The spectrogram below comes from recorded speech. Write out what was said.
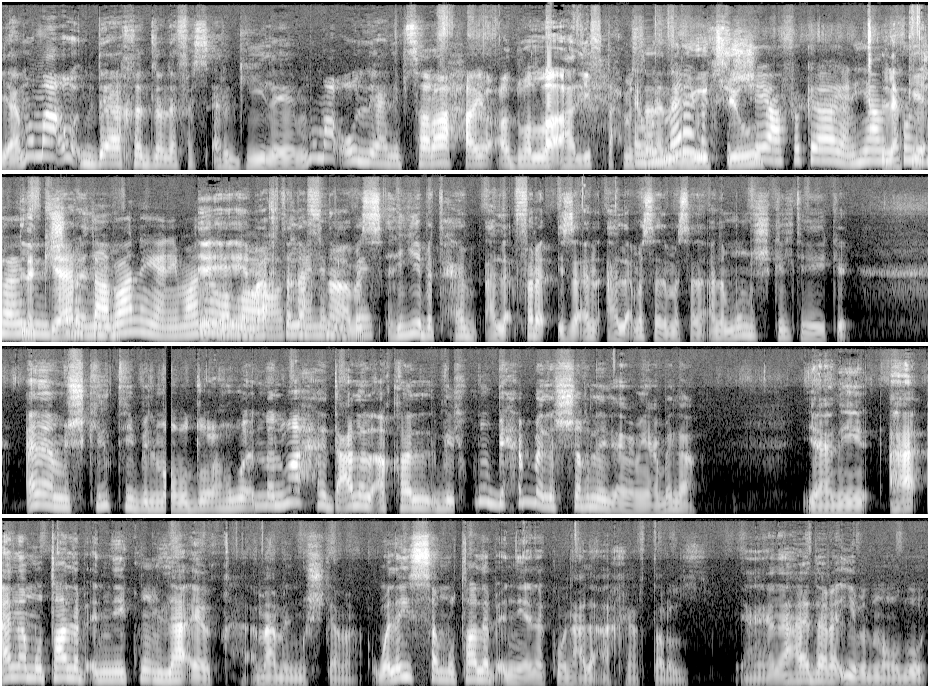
يعني مو معقول بده ياخذ له نفس أرجيلة مو معقول يعني بصراحة يقعد والله قال يفتح مثلا اليوتيوب. الشيء على فكرة يعني هي عم تكون جاية لك رنيم- تعبانة يعني ما إيه إيه والله ما اختلفنا. بس هي بتحب هلأ فرق إذا أنا هلأ مثلا مثلا أنا مو مشكلتي هيك. أنا مشكلتي بالموضوع هو إنه الواحد على الأقل بيكون بيحبها للشغله اللي عم يعملها. يعني أنا مطالب إني يكون لائق أمام المجتمع وليس مطالب إني أنا أكون على آخر طرز. يعني أنا هذا رأيي بالموضوع.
